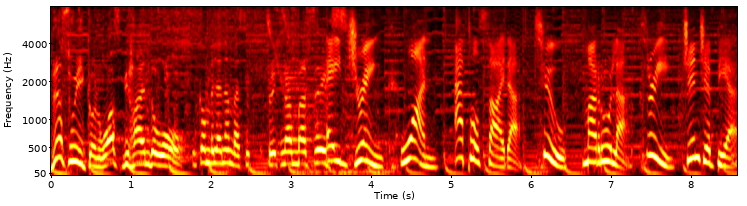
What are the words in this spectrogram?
This week on What's Behind the Wall. Number six. Trick number six. A drink. 1. Apple cider. 2. Marula. 3. Ginger beer.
